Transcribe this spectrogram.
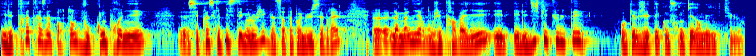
il est très très important que vous compreniez, euh, c'est presque épistémologique d'un certain point de vue, c'est vrai, euh, la manière dont j'ai travaillé et, les difficultés auxquelles j'ai été confronté dans mes lectures.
